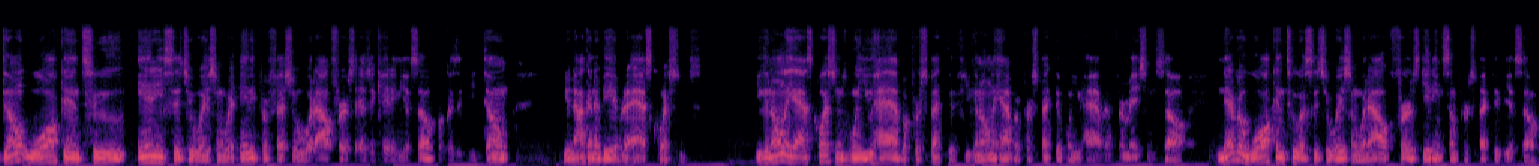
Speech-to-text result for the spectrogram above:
don't walk into any situation with any professional without first educating yourself because if you don't, you're not going to be able to ask questions. You can only ask questions when you have a perspective. You can only have a perspective when you have information. So never walk into a situation without first getting some perspective yourself.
